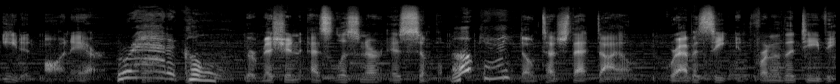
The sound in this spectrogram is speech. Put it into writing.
eat it on air. Radical. Your mission as listener is simple. Okay. Don't touch that dial. Grab a seat in front of the TV,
